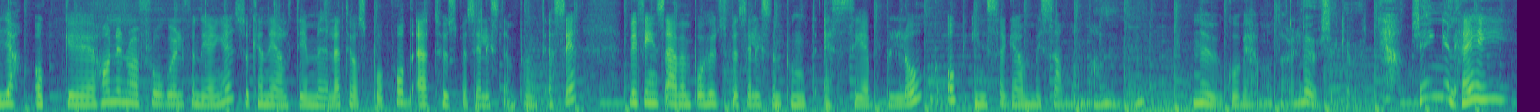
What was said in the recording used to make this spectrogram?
Ja, och eh, har ni några frågor eller funderingar så kan ni alltid mejla till oss på podd.hudspecialisten.se. Vi finns även på hudspecialisten.se blogg och Instagram med samma namn. Mm. Nu går vi hem och tar det. Nu checkar vi ut. Tjingeling! Hej!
